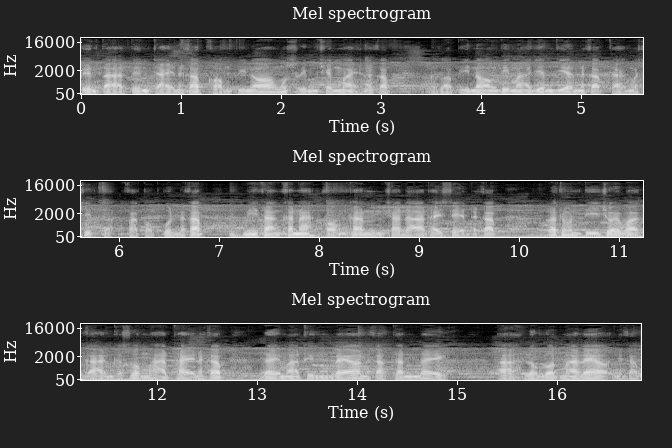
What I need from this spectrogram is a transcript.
ตื่นตาตื่นใจนะครับ ของพี่น้องมุสลิมเชียงใหม่นะครับแล้วก็พี่น้องที่มาเยี่ยมเยียนนะครับ ทางมัสยิดฝากขอบคุณนะครับ มีทางคณะของท่านชาดาไทยเศรษฐ์นะครับ รัฐมนตรีช่วยว่าการกระทรวงมหาดไทยนะครับ ได้มาถึงแล้วนะครับ ท่านได้อ่าลงรถมาแล้วนะครับ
